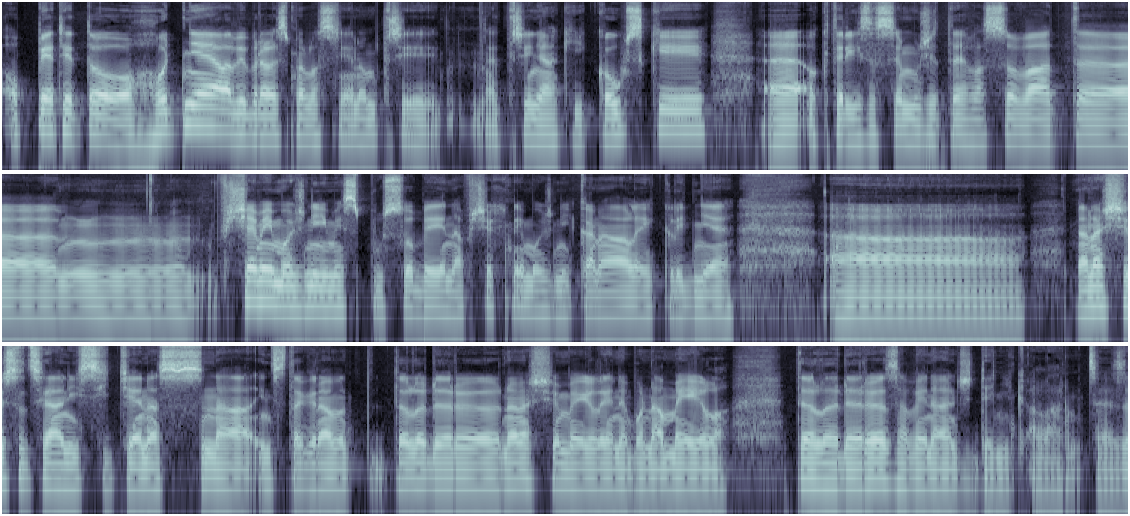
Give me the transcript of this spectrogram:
Opět je to hodně, ale vybrali jsme vlastně jenom tři, tři nějaký kousky, o kterých zase můžete hlasovat všemi možnými způsoby na všechny možné kanály, klidně na naše sociální sítě, na, na Instagram TLDR, na naše maily nebo na mail TLDR zavináč alarm.cz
